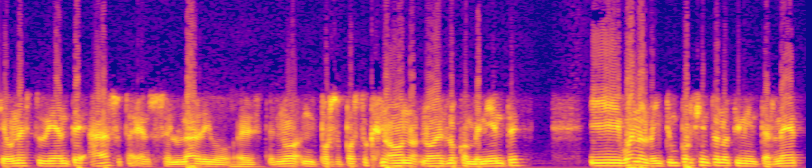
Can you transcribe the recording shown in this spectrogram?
que un estudiante haga su tarea en su celular. Digo, este, no, por supuesto que no, no, es lo conveniente. Y bueno, el 21% no tiene internet.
